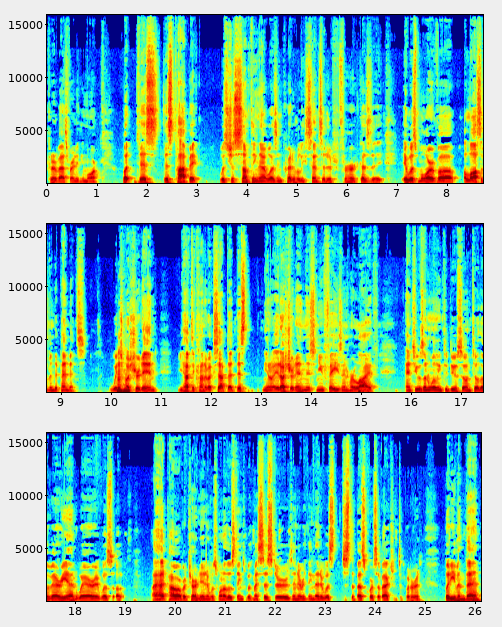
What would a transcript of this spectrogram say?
couldn't have asked for anything more but this this topic was just something that was incredibly sensitive for her because it, it was more of a, a loss of independence, which mm-hmm. ushered in. You have to kind of accept that this, you know, it ushered in this new phase in her life, and she was unwilling to do so until the very end, where it was. A, I had power of attorney, and it was one of those things with my sisters and everything that it was just the best course of action to put her in. but even then,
